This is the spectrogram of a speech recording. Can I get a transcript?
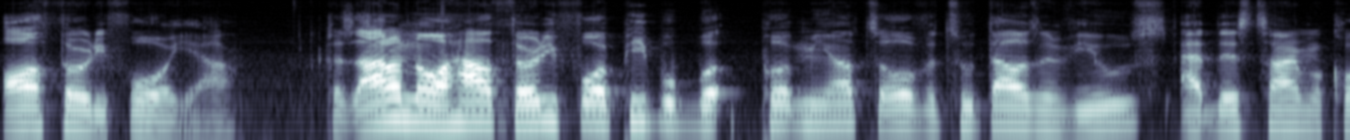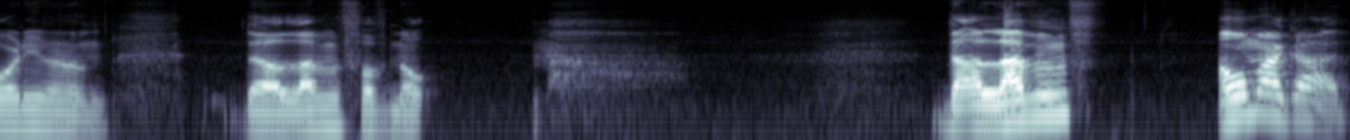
All 34, y'all. Because I don't know how 34 people put me up to over 2,000 views at this time recording on the 11th of no... The 11th... Oh my god.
